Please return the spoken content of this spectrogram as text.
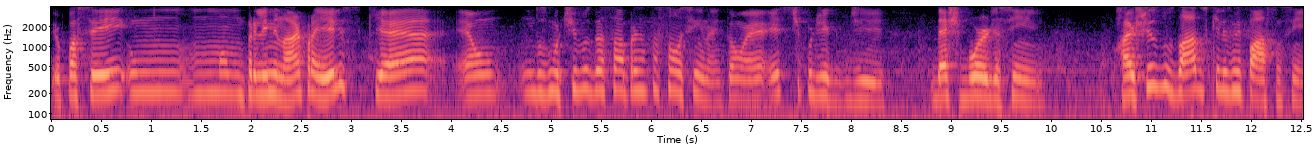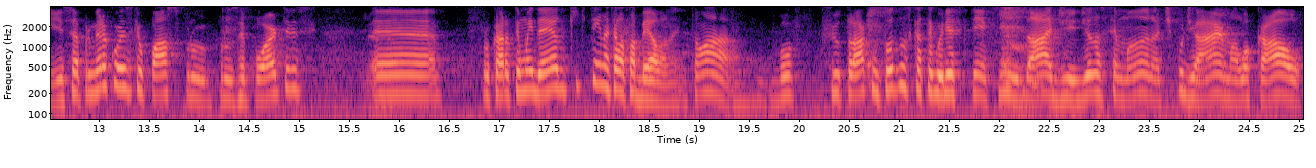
eu passei um, um- um preliminar para eles, que é, é um, um dos motivos dessa apresentação, assim, né? Então é esse tipo de, de dashboard, assim, raio-x dos dados que eles me passam, assim. Isso é a primeira coisa que eu passo para os repórteres, é, para o cara ter uma ideia do que, que tem naquela tabela, né? Então, ah, vou filtrar com todas as categorias que tem aqui, idade, dia da semana, tipo de arma, local,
